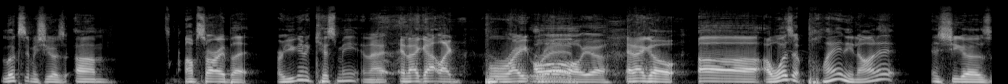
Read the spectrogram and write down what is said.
looks at me. She goes, um, "I'm sorry, but are you gonna kiss me?" And I and I got like bright red. Oh, yeah. And I go, uh, I wasn't planning on it. And she goes,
